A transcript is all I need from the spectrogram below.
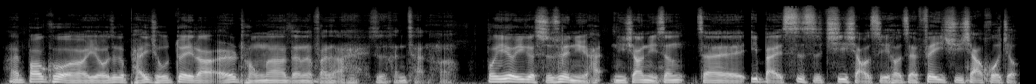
还包括有这个排球队啦、儿童啦等等，反正哎，是很惨啊。不过也有一个十岁女孩、女小女生，在一百四十七小时以后在废墟下获救。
